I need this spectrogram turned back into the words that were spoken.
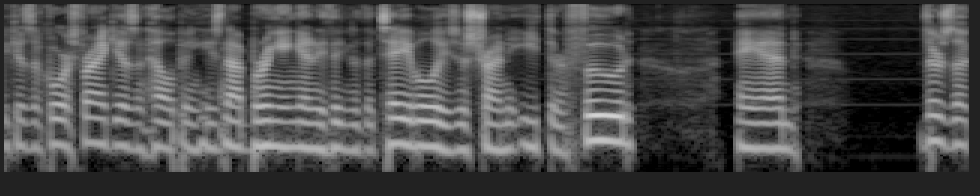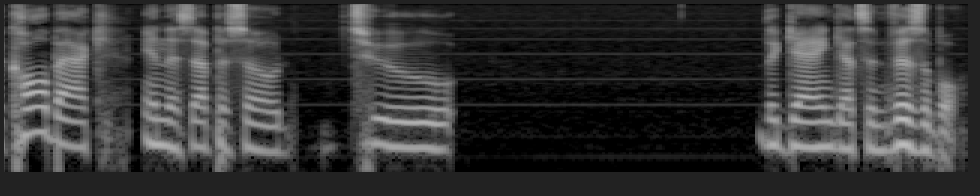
because, of course, Frank isn't helping. He's not bringing anything to the table. He's just trying to eat their food. And there's a callback in this episode to the gang gets invisible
